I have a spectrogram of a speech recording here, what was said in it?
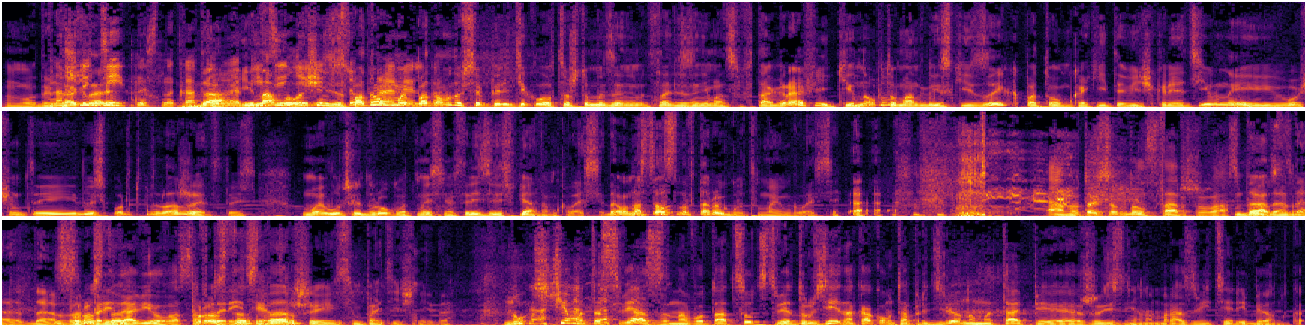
Вот, Нашли деятельность, на которой Да, и нам было очень интересно. Потом, мы, потом это все перетекло в то, что мы стали заниматься фотографией, кино, потом английский язык, потом какие-то вещи креативные, и, в общем-то, и до сих пор это продолжается. То есть мой лучший друг, вот мы с ним встретились в пятом классе, да, он остался на второй год в моем классе. А, ну то есть он был старше вас. Да, да, да, да. Придавил вас авторитетом. Просто старше и симпатичней, да. Ну, с чем это связано? Вот отсутствие друзей на каком-то определенном этапе жизненном развития ребенка?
